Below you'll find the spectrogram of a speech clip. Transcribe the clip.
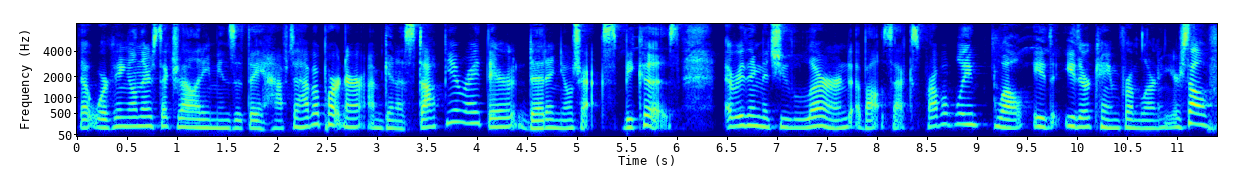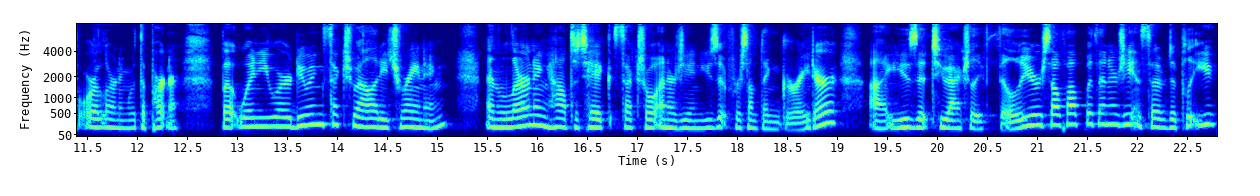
that working on their sexuality means that they have to have a partner, I'm going to stop you right there dead in your tracks because everything that you learned about sex probably, well, either, either came from learning yourself or learning with a partner. But when you are doing sexuality training and learning how to take sexual energy and use it for something greater, uh, use it to actually fill yourself up with energy instead of deplete you,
